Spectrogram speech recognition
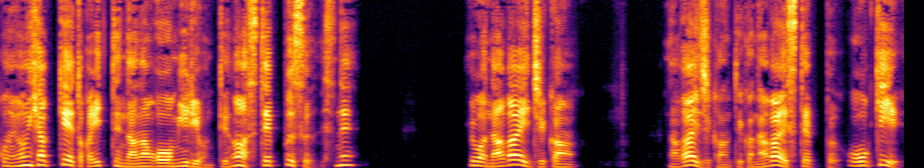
この 400K とか1.75 million っていうのはステップ数ですね。要は長い時間、長い時間っていうか長いステップ、大きい、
